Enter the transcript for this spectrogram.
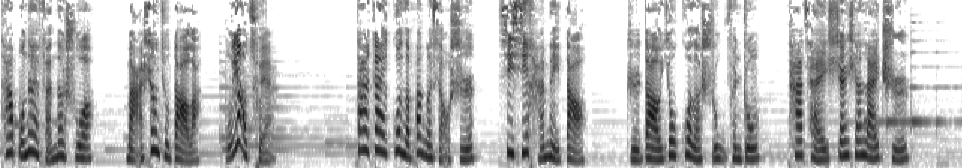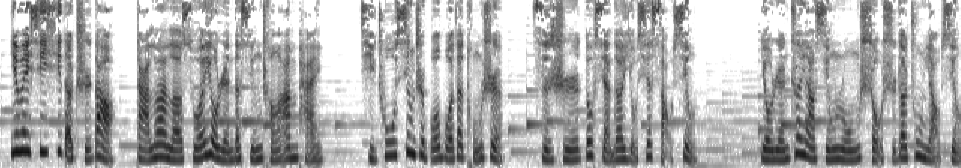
他不耐烦地说：“马上就到了。”不要催。大概过了半个小时，西西还没到，直到又过了十五分钟，他才姗姗来迟。因为西西的迟到打乱了所有人的行程安排，起初兴致勃勃的同事，此时都显得有些扫兴。有人这样形容守时的重要性：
